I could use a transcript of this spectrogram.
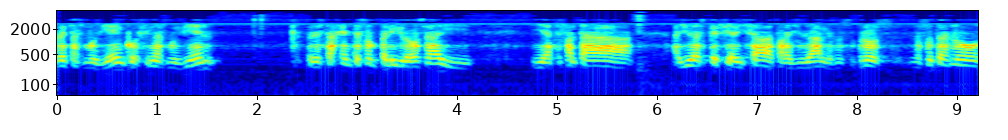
rezas muy bien, cocinas muy bien, pero esta gente son peligrosa y, y hace falta ayuda especializada para ayudarles. Nosotros, nosotras no,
